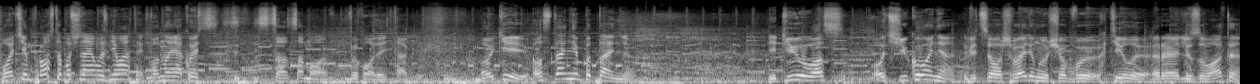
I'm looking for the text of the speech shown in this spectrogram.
Потім просто починаємо знімати. Воно якось само виходить так. Окей, останнє питання. Які у вас очікування від цього шведінгу, щоб ви хотіли реалізувати?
